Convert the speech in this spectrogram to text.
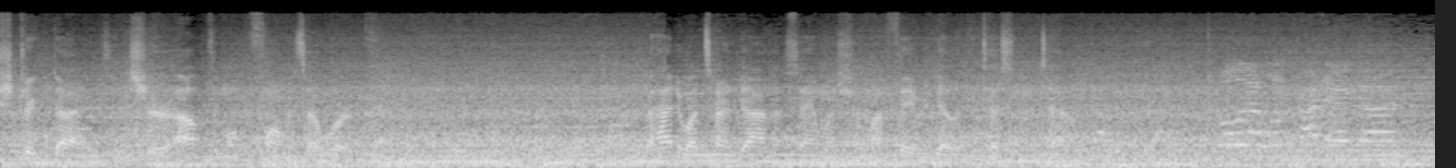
Strict diet to ensure optimal performance at work. But how do I turn down a sandwich from my favorite delicatessen in town? Well, that one Friday I got.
